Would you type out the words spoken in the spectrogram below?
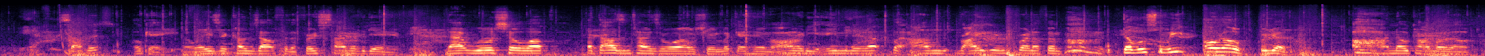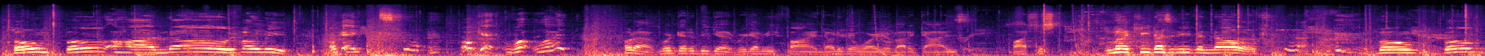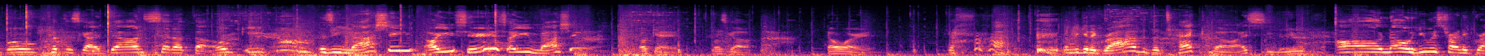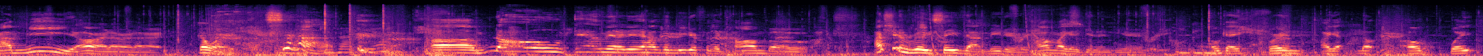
Stop it. Okay, the laser comes out for the first time of the game. That will show up a thousand times more, I'm sure. Look at him, already aiming it up, but I'm right in front of him. Double sweep. Oh no, we're good. Oh, no combo though. Boom, boom. Oh no, if only. Okay. okay, what, what? Hold up, we're gonna be good. We're gonna be fine. Don't even worry about it, guys. Watch this. Look, he doesn't even know. boom, boom, boom. Put this guy down. Set up the Oki. Is he mashing? Are you serious? Are you mashing? Okay, let's go. Don't worry. Let me get a grab. The tech, though. I see you. Oh, no. He was trying to grab me. All right, all right, all right. Don't worry. um, no. Damn it. I didn't have the meter for the combo. I should have really saved that meter. How am I gonna get in here? Okay, we're in. I got no. Oh wait.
